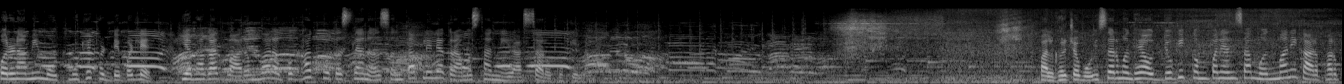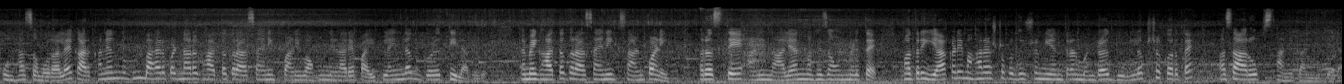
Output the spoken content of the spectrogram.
परिणामी मोठमोठे खड्डे पडलेत. या भागात वारंवार अपघात होत असल्यानं संतापलेल्या ग्रामस्थांनी रास्ता रोको केला. पालघरच्या बोईसरमध्ये औद्योगिक कंपन्यांचा मनमानी कारभार पुन्हा समोर आलाय. कारखान्यांमधून बाहेर पडणारं घातक रासायनिक पाणी वाहून नेणाऱ्या पाईपलाईनला गळती लागली. त्यामुळे घातक रासायनिक सांडपाणी रस्ते आणि नाल्यांमध्ये जाऊन मिळतंय. मात्र याकडे महाराष्ट्र प्रदूषण नियंत्रण मंडळ दुर्लक्ष करत आहे असा आरोप स्थानिकांनी केला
